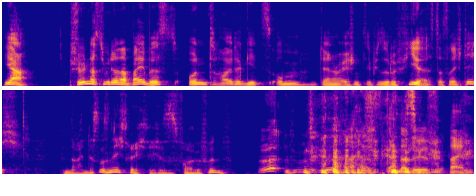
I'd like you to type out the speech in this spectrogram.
ja, schön, dass du wieder dabei bist und heute geht es um Generations Episode 4, ist das richtig? Nein, das ist nicht richtig, das ist Folge 5. Skandalös. Nein,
